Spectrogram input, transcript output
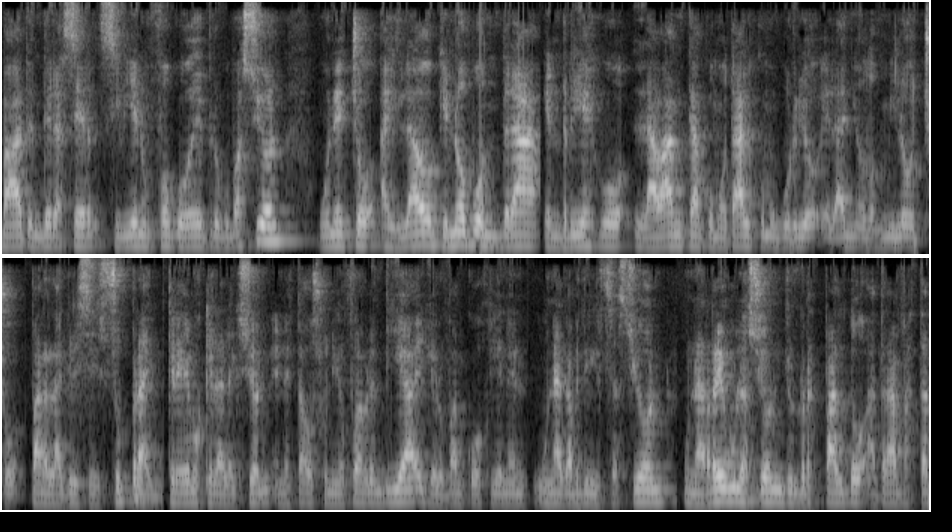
va a tender a ser, si bien un foco de preocupación, un hecho aislado que no pondrá en riesgo la banca como tal como ocurrió el año 2008 para la crisis subprime. Creemos que la elección en Estados Unidos fue aprendida y que los bancos tienen una capitalización, una regulación y un respaldo atrás bastante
